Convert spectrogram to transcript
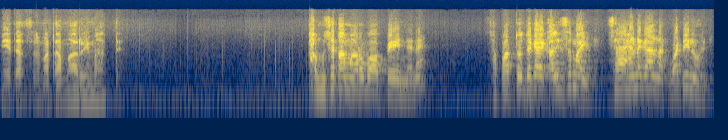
මේ දවස්වල මට අමාරුයි මහත්තයා. තමසට අමාරු බව පේන්නේ නෑ. සපත්තු දෙකයි කලිසමයි සෑහෙන ගාණක් වටිනවනේ.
